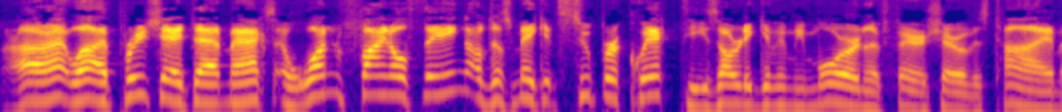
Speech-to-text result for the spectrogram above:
All right. Well, I appreciate that, Max. And one final thing. I'll just make it super quick. He's already giving me more than a fair share of his time.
